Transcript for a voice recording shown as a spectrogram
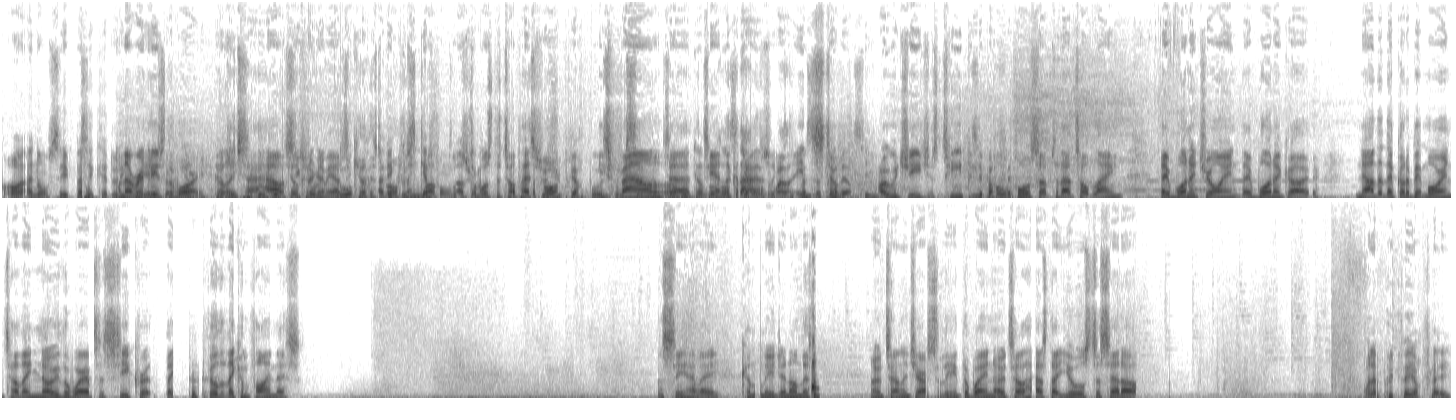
ah non, c'est pas sac à dos And that really is the worry. It's how Secret are going to be able to kill this avec le scaphandre Up sur towards the top se S4. He's Donc c'est un- found un uh, the TN. Look at that as well. Instant OG just C'est full force up to that top lane. They want to join. They want to go. Now that they've got a bit more intel, they know the way up to secret. They feel that they can find this. Let's see how they can lead in on this. N0tail and Jarrett to lead the way. No N0tail has that Yules to set up. On a plus de Firefly,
